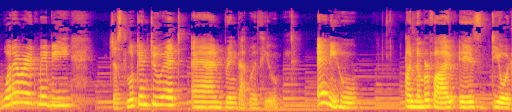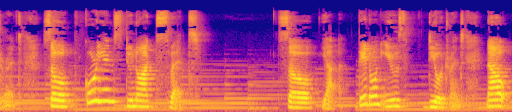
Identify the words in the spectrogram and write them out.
whatever it may be, just look into it and bring that with you. Anywho, on number five is deodorant. So Koreans do not sweat. So yeah, they don't use deodorant. Now,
